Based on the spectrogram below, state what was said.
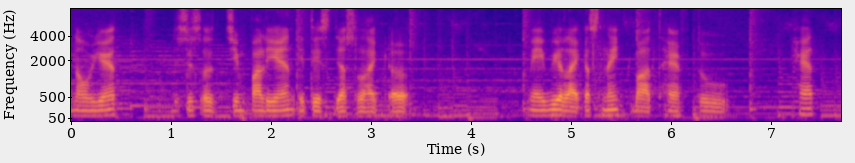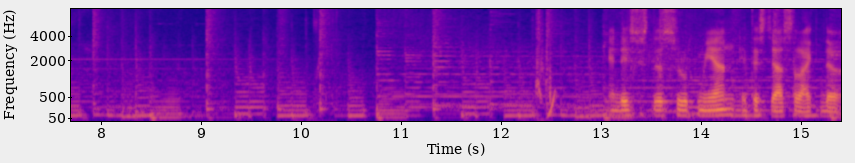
know yet this is a chimpalien it is just like a maybe like a snake but have two head. And this is the Slugmian it is just like the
